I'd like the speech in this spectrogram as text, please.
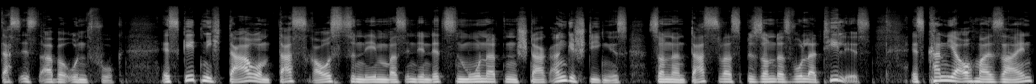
das ist aber Unfug. Es geht nicht darum, das rauszunehmen, was in den letzten Monaten stark angestiegen ist, sondern das, was besonders volatil ist. Es kann ja auch mal sein,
